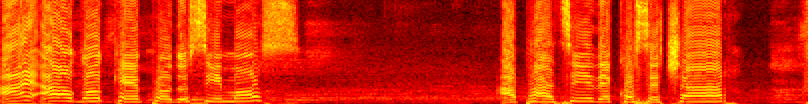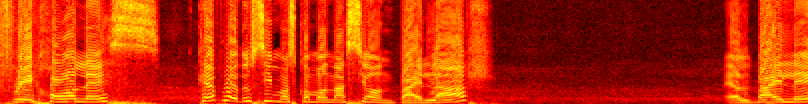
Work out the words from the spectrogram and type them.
¿Hay algo que producimos a partir de cosechar frijoles? ¿Qué producimos como nación? ¿Bailar? ¿El baile?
